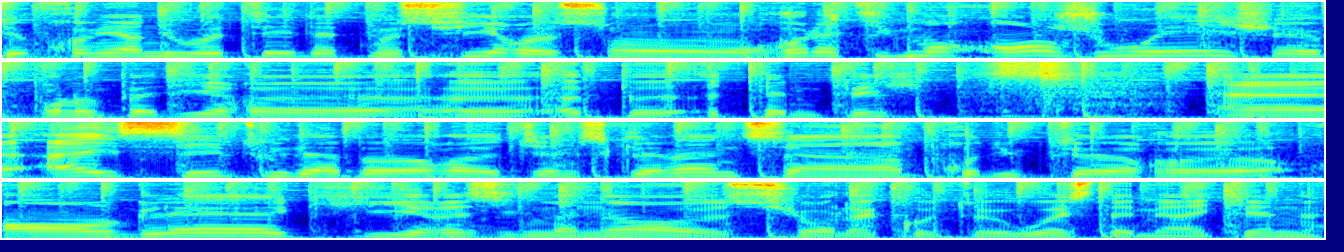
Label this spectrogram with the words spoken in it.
Deux premières nouveautés d'atmosphère sont relativement enjouées, pour ne pas dire up, up tempé. Euh, ASC tout d'abord, James Clements, un producteur euh, anglais qui réside maintenant euh, sur la côte ouest américaine,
